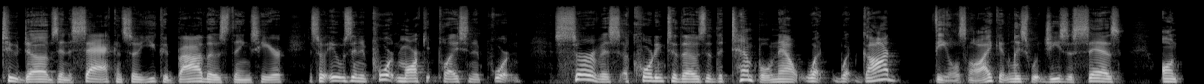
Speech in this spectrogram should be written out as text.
two doves in a sack and so you could buy those things here. And so it was an important marketplace, an important service according to those of the temple. Now what what God feels like, at least what Jesus says on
